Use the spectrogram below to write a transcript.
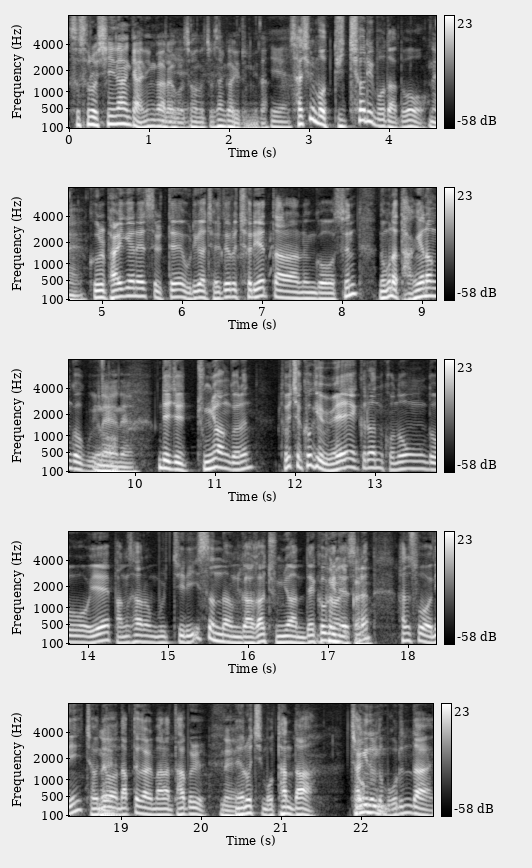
스스로 시인한 게 아닌가라고 네. 저는 좀 생각이 듭니다. 예. 사실 뭐 뒤처리보다도 네. 그걸 발견했을 때 우리가 제대로 처리했다는 것은 너무나 당연한 거고요. 네네. 근데 이제 중요한 거는 도대체 거기에 왜 그런 고농도의 방사능 물질이 있었는가가 중요한데 거기에 그러니까요. 대해서는 한수원이 전혀 네. 납득할 만한 답을 네. 내놓지 못한다. 자기들도 좀- 모른다.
